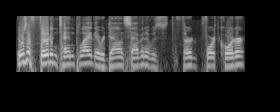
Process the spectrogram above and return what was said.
There was a third and ten play. They were down seven. It was the third, fourth quarter,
